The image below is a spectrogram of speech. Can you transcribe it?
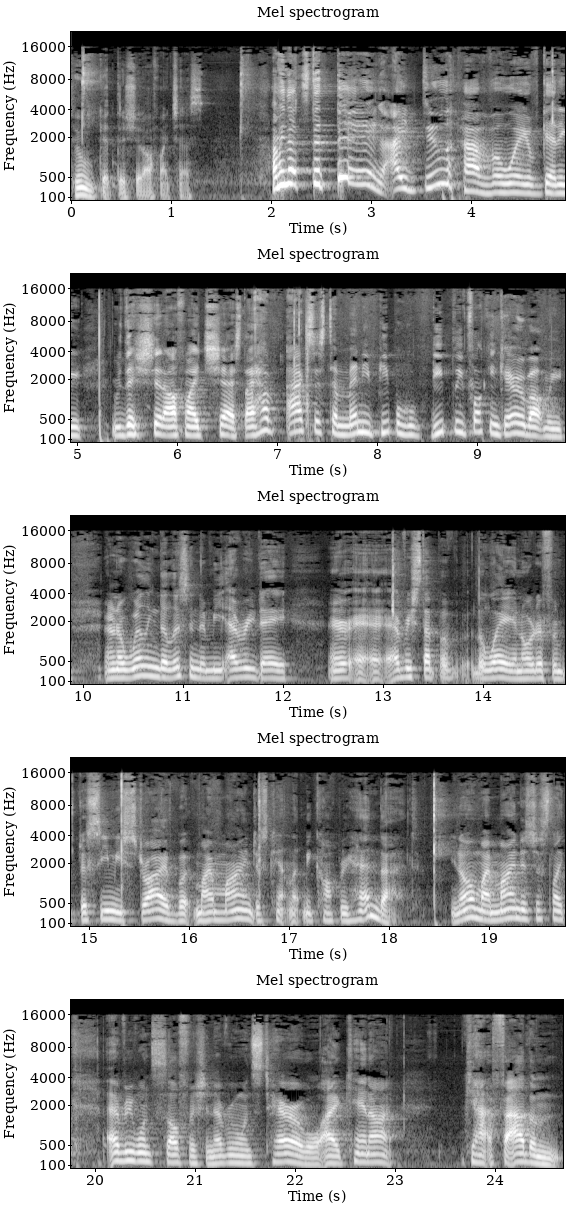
to get this shit off my chest. I mean, that's the thing. I do have a way of getting this shit off my chest. I have access to many people who deeply fucking care about me and are willing to listen to me every day, er, every step of the way in order for to see me strive. But my mind just can't let me comprehend that. You know, my mind is just like everyone's selfish and everyone's terrible. I cannot can't fathom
